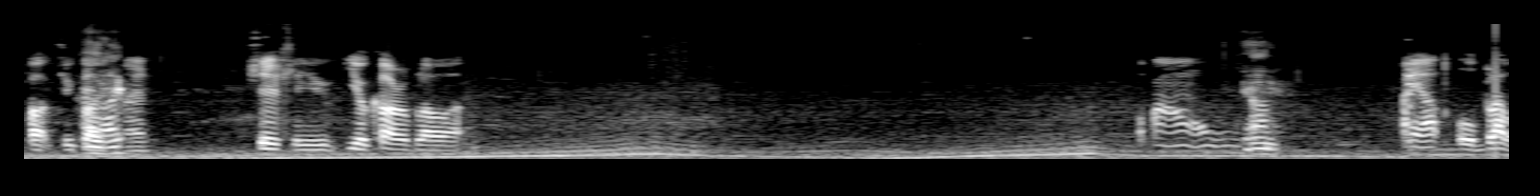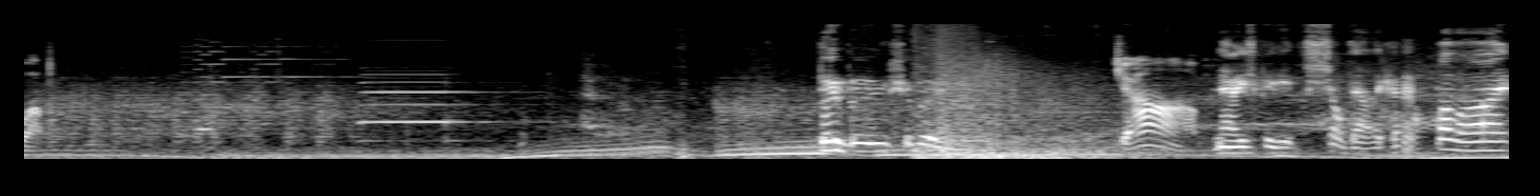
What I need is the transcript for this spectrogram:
park too close, Hello. man. Seriously, you, your car will blow up. Done. Pay up or blow up. Boom, boom, shaboom. Job. Now he's gonna get shoved out of the car. Bye bye.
